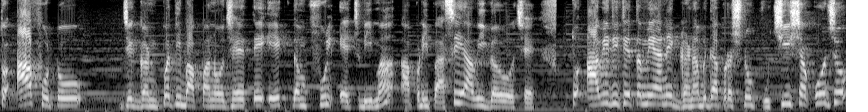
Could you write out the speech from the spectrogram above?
તો આ ફોટો જે ગણપતિ બાપાનો છે તે એકદમ ફૂલ એચડીમાં આપણી પાસે આવી ગયો છે. તો આવી રીતે તમે આને ઘણા બધા પ્રશ્નો પૂછી શકો છો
